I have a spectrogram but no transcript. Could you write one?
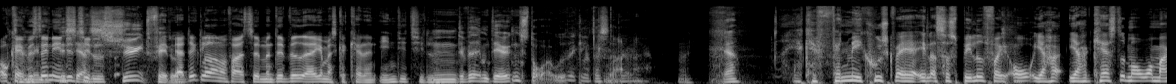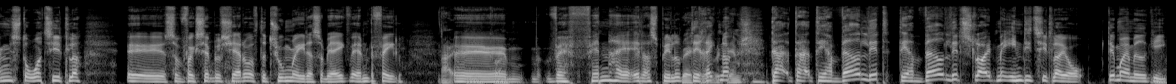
Okay, hvis det er en det indie-titel... ser sygt fedt ud. Ja, det glæder mig faktisk til, men det ved jeg ikke, om man skal kalde en indie-titel. Mm. Det ved jeg, men det er jo ikke en stor udvikler, der sidder der. Nej. Ja. Jeg kan fandme ikke huske, hvad jeg ellers har spillet for i år. Jeg har, jeg har kastet mig over mange store titler, øh, som for eksempel Shadow of the Tomb Raider, som jeg ikke vil anbefale. Nej, øh, hvad fanden har jeg ellers spillet? Red det er rigtigt nok. Der, der, det, har været lidt, det har været lidt sløjt med indie-titler i år. Det må jeg medgive.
